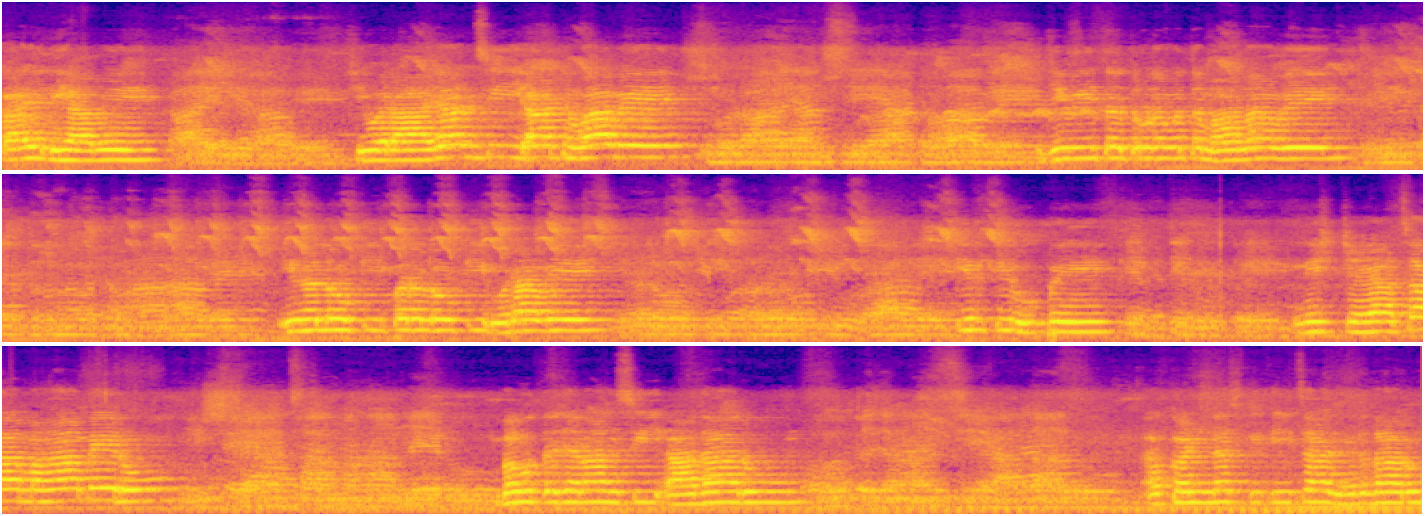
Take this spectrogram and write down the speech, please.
काय लिहावे। शिवरायांसी आठवावे. जीवित तृणवत मानावे. इहलोकी परलोकी उरावे. कीर्ती रूपे. निश्चयाचा महामेरू. बहुत जनांसी आधारू. अखंड स्थितीचा निर्धारू.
